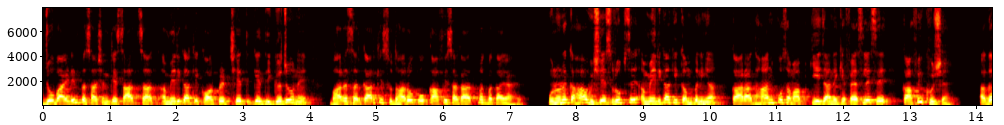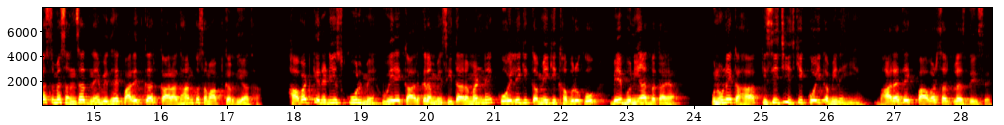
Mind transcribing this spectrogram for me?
जो बाइडेन प्रशासन के साथ साथ अमेरिका के कॉरपोरेट क्षेत्र के दिग्गजों ने भारत सरकार के सुधारों को काफ़ी सकारात्मक बताया है। उन्होंने कहा, विशेष रूप से अमेरिका की कंपनियाँ कराधान को समाप्त किए जाने के फैसले से काफ़ी खुश हैं। अगस्त में संसद ने विधेयक पारित कर कराधान को समाप्त कर दिया था। हार्वर्ड कैनेडी स्कूल में हुए एक कार्यक्रम में सीतारमण ने कोयले की कमी की खबरों को बेबुनियाद बताया। उन्होंने कहा, किसी चीज़ की कोई कमी नहीं है। भारत एक पावर सरप्लस देश है।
